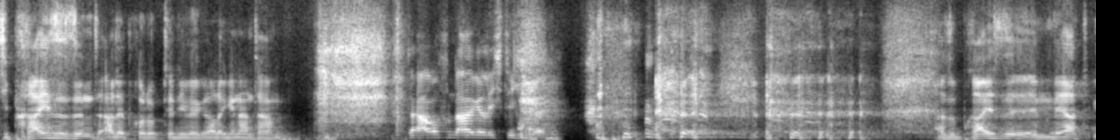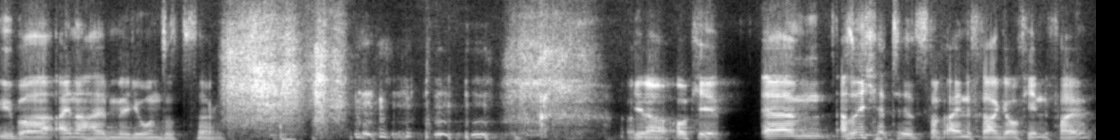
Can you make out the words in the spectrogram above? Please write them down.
Die Preise sind alle Produkte, die wir gerade genannt haben. Darauf nagel ich dich fest. also Preise im Wert über einer halben Million sozusagen. genau, okay. Ähm, also ich hätte jetzt noch eine Frage auf jeden Fall.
